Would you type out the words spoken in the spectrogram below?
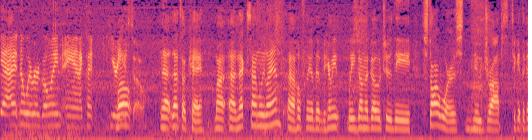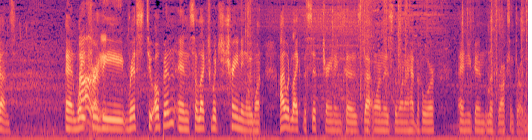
Yeah, I didn't know where we were going, and I couldn't hear Well- you, so. Yeah, that's okay. My, uh, next time we land, uh, hopefully you'll be able to hear me. We're gonna go to the Star Wars new drops to get the guns, and wait for the rifts to open and select which training we want. I would like the Sith training because that one is the one I had before, and you can lift rocks and throw them.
